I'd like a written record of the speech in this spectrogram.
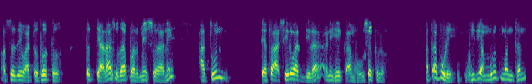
असं जे वाटत होतं तर त्याला सुद्धा परमेश्वराने आतून त्याचा आशीर्वाद दिला आणि हे काम होऊ शकलं. आता पुढे ही जी अमृत मंथन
